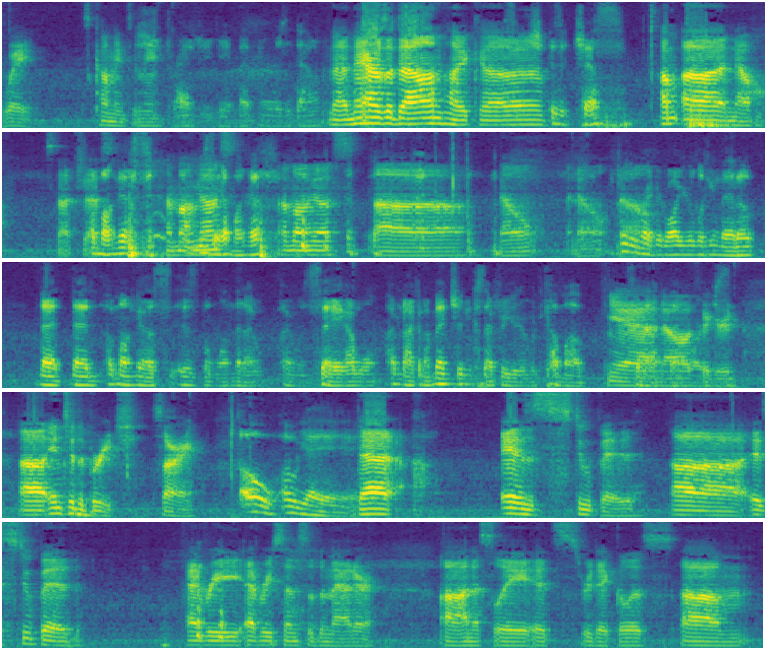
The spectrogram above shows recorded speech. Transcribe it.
wait, it's coming to me. Strategy game that narrows it down. That narrows it down. Like, uh, is it chess? Um, uh, no, it's not chess. Among Us. Among Us. Among Us. Among Us. Uh, no, no. For the record, while you're looking that up, that that Among Us is the one that I, I was saying I won't I'm not going to mention because I figured it would come up. Yeah, So that- no, that I figured. Uh, Into the Breach. Sorry. Oh, oh yeah, yeah, yeah. That is stupid. Uh, is stupid. Every every sense of the matter. Honestly, it's ridiculous. Um,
